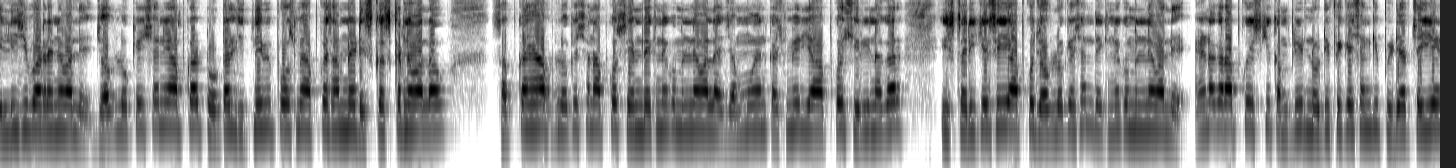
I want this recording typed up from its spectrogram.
एलिजिबल रहने वाले जॉब लोकेशन या आपका टोटल जितने भी पोस्ट मैं आपके सामने डिस्कस करने वाला हूँ सबका यहाँ लोकेशन आपको सेम देखने को मिलने वाला है। जम्मू एंड कश्मीर या आपको श्रीनगर, इस तरीके से ही आपको जॉब लोकेशन देखने को मिलने वाले एंड अगर आपको इसकी कंप्लीट नोटिफिकेशन की पीडीएफ चाहिए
